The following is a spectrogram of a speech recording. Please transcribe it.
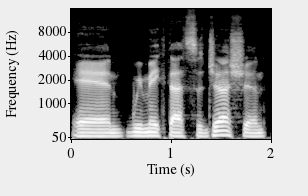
and we make that suggestion,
